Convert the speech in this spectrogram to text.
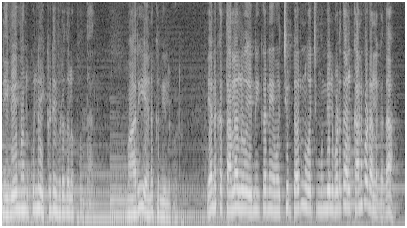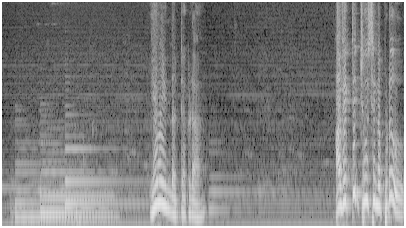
నీవేమనుకున్నా ఇక్కడే విడుదల పొందాలి. మారి వెనక నిలబడు. వెనక తలలు ఎన్నికనే వచ్చింటారు నువ్వు వచ్చి ముందు నిలబడితే వాళ్ళు కనపడాలి కదా. ఏమైందంటే అక్కడ ఆ వ్యక్తిని చూసినప్పుడు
